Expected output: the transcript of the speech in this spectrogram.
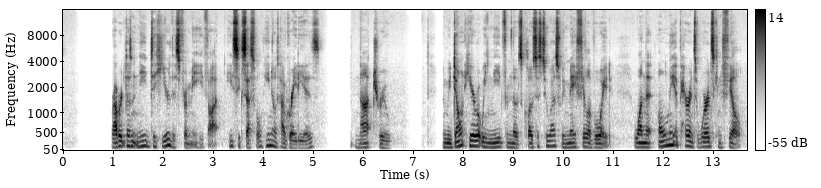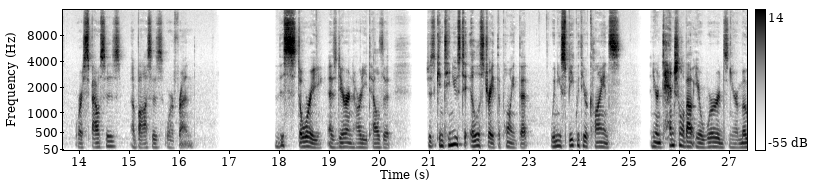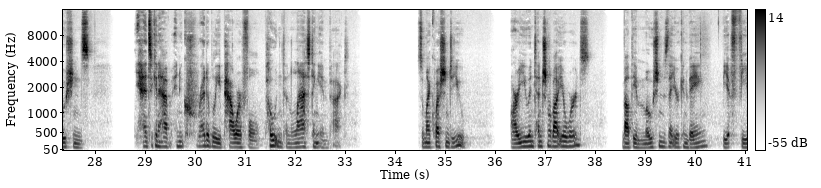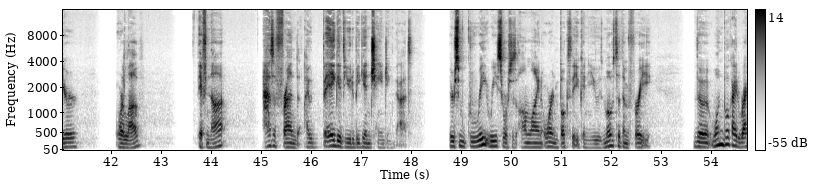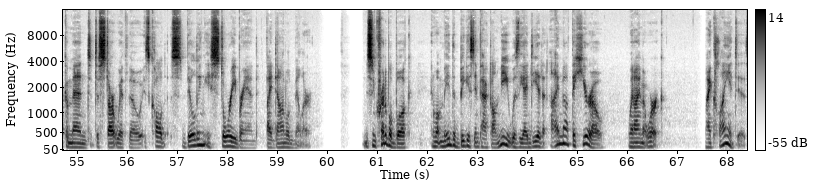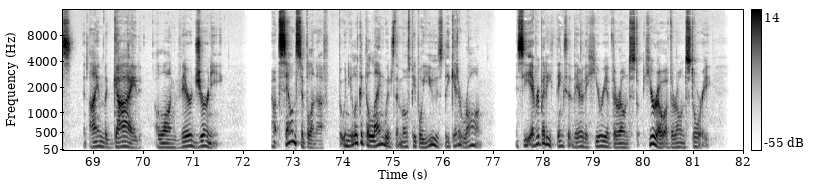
Robert doesn't need to hear this from me, he thought. He's successful, he knows how great he is. Not true. When we don't hear what we need from those closest to us, we may feel a void, one that only a parent's words can fill, or a spouse's, a boss's, or a friend. This story, as Darren Hardy tells it, just continues to illustrate the point that when you speak with your clients and you're intentional about your words and your emotions, it's going to have an incredibly powerful, potent, and lasting impact. So, my question to you are you intentional about your words? About the emotions that you're conveying, be it fear or love? If not, as a friend, I would beg of you to begin changing that. There's some great resources online or in books that you can use, most of them free. The one book I'd recommend to start with, though, is called Building a Story Brand by Donald Miller. This incredible book And what made the biggest impact on me was the idea that I'm not the hero when I'm at work. My client is, and I am the guide along their journey. Now, it sounds simple enough, but when you look at the language that most people use, they get it wrong. You see, everybody thinks that they are the hero of their own sto- hero of their own story.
